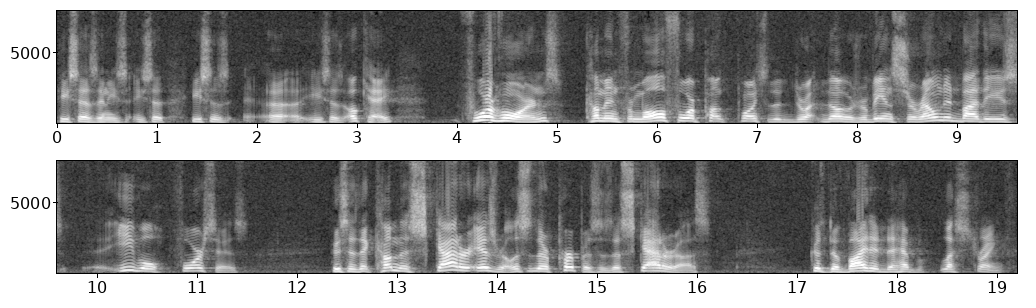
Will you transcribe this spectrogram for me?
He says, and he's, he says, he says, uh, he says, "Okay, four horns come in from all four points of the nose. We're being surrounded by these evil forces who says they come to scatter Israel. This is their purpose, is to scatter us, because divided they have less strength.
